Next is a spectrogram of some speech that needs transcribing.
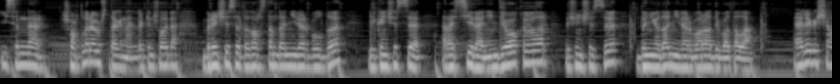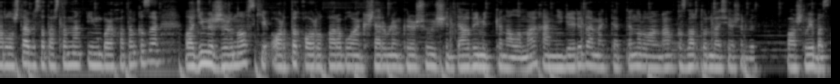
исемнәр шартлы рәвештә генә ләкин шулай да беренчесе татарстанда ниләр булды икенчесе россиядә нинди вакыйгалар өченчесе дөньяда ниләр бара дип атала. Әлеге чыгарылышта без татарстанның иң бай хатын кызы владимир жириновский артык авырлыклары булган кешеләр белән көрәшү өчен тәкъдим иткән алымы һәм нигериядә мәктәптән урланган кызлар турында сөйләшербез башлыйбыз.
